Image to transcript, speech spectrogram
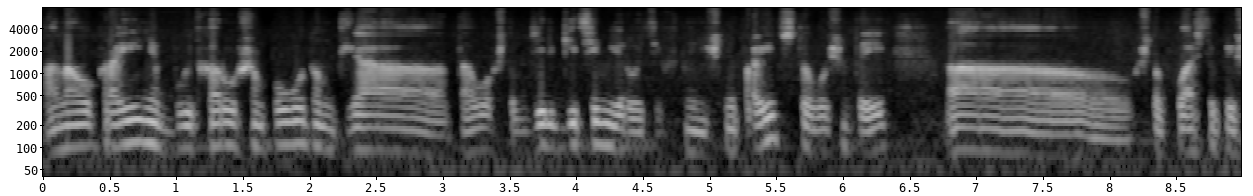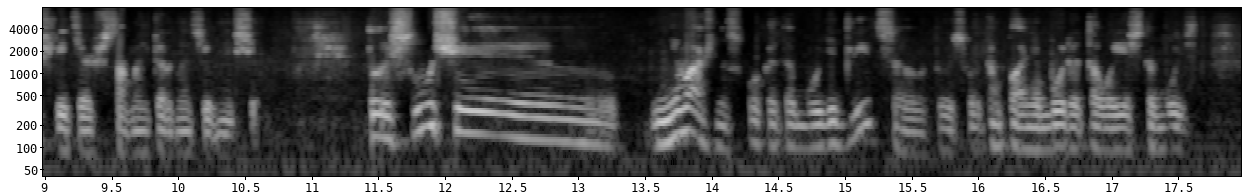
а на Украине будет хорошим поводом для того, чтобы делегитимировать их нынешнее правительство, в общем-то, и э, чтобы к власти пришли те же самые альтернативные силы. То есть в случае, неважно, сколько это будет длиться, то есть в этом плане, более того, если это будет а,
